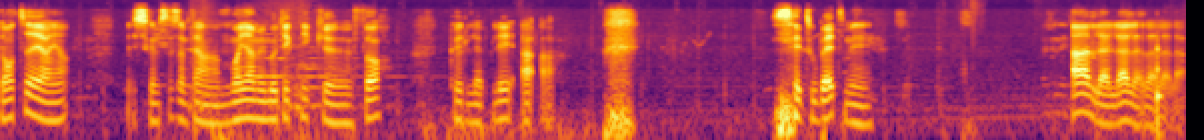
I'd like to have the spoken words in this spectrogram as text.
d'anti-aérien. C'est comme ça, ça me fait un moyen mémotechnique euh, fort que de l'appeler AA. c'est tout bête, mais... Ah là là là là là là.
